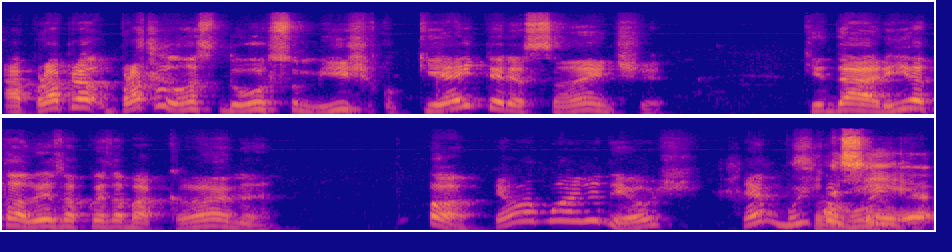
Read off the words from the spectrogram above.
A própria, o próprio lance do urso místico, que é interessante, que daria talvez uma coisa bacana. Pô, pelo amor de Deus. É muito Sim, ruim. Assim, eu,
